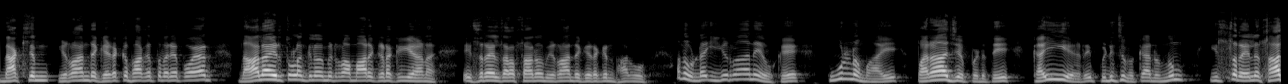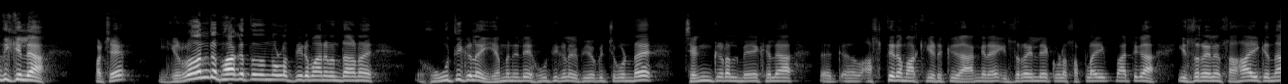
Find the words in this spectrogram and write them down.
മാക്സിമം ഇറാന്റെ കിഴക്ക് ഭാഗത്ത് വരെ പോയാൽ നാലായിരത്തോളം കിലോമീറ്റർ മാറി കിടക്കുകയാണ്. ഇസ്രായേൽ തലസ്ഥാനവും ഇറാന്റെ കിഴക്കൻ ഭാഗവും. അതുകൊണ്ട് ഇറാനെയൊക്കെ പൂർണമായി പരാജയപ്പെടുത്തി കൈയേറി പിടിച്ചു വെക്കാനൊന്നും ഇസ്രയേലിന് സാധിക്കില്ല. പക്ഷേ ഇറാന്റെ ഭാഗത്ത് നിന്നുള്ള തീരുമാനം എന്താണ്? ഹൂതികളെ യമനിലെ ഹൂതികളെ ഉപയോഗിച്ചുകൊണ്ട് ചെങ്കടൽ മേഖല അസ്ഥിരമാക്കിയെടുക്കുക അങ്ങനെ ഇസ്രയേലിലേക്കുള്ള സപ്ലൈ മാറ്റുക ഇസ്രയേലിനെ സഹായിക്കുന്ന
